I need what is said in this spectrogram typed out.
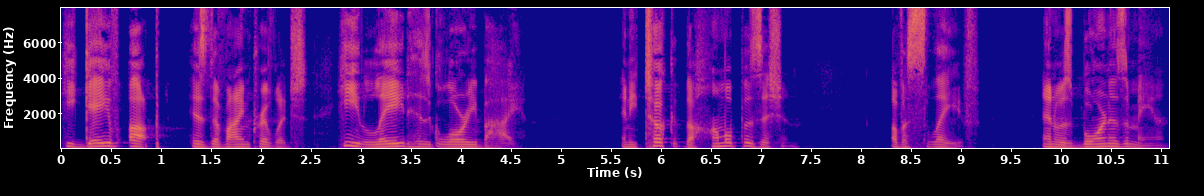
he gave up his divine privilege. He laid his glory by, and he took the humble position of a slave and was born as a man.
